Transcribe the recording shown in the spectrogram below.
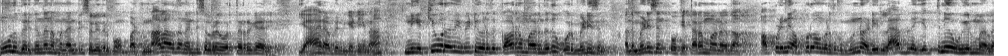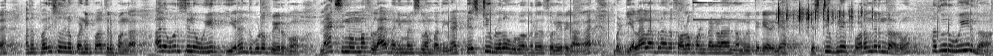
மூணு பேருக்கு தான் நம்ம நன்றி சொல்லியிருப்போம் பட் நாலாவது நன்றி சொல்கிற ஒருத்தர் இருக்கார். யார் அப்படின்னு கேட்டிங்கன்னா நீங்கள் க்யூர் ஆகி வீட்டுக்கு வரதுக்கு காரணமாக இருந்தது ஒரு மெடிசன் அந்த மெடிசன் ஓகே தரமானது தான். அப்படின்னு அப்ரூவ் ஆகிறதுக்கு முன்னாடி லேபில் எத்தனையோ உயிர் மேலே அதை பரிசோதனை பண்ணி பார்த்துருப்பாங்க. அதில் ஒரு சில உயிர் இறந்து கூட போயிருக்கும். மேக்ஸிமம் ஆஃப் லேப் அனிமல்ஸ்லாம் பார்த்தீங்கன்னா டெஸ்ட் டியூப்பில் தான் உருவாக்குறதா சொல்லியிருக்காங்க. பட் எல்லா லேப்லையும் அதை ஃபாலோ பண்ணுறாங்களான்னு நமக்கு தெரியாது இல்லையா? டெஸ்ட் டியூப்லேயே பிறந்திருந்தாலும் அது ஒரு உயிர் தான்.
